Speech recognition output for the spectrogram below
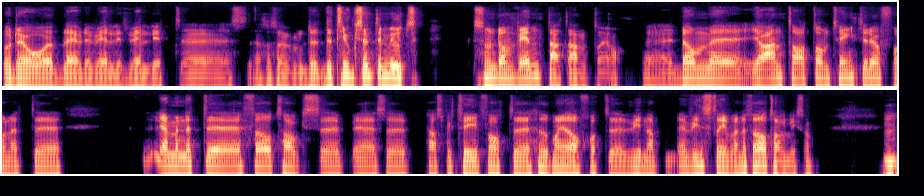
och då blev det väldigt, väldigt... eh, Alltså, så, det, det togs inte emot som de väntat, antar jag. Eh, De, jag antar att de tänkte då från ett, ja, men ett företags eh, alltså för att, hur man gör för att vinna en vinstdrivande företag. Liksom. Mm.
